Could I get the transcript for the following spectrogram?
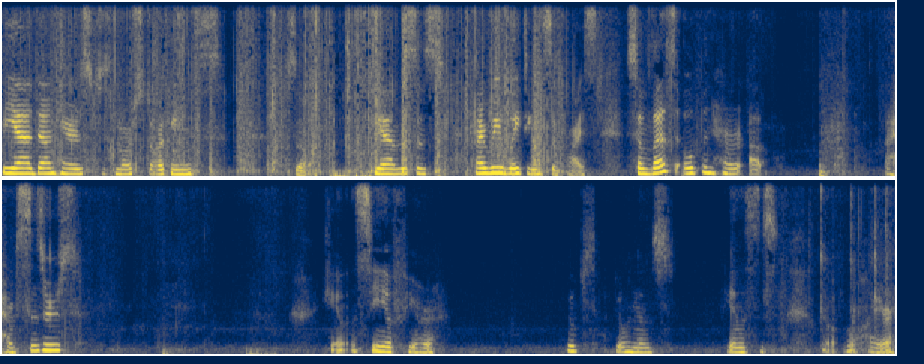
But yeah, down here is just more stockings. So, yeah, this is my re-weighting surprise. So let's open her up. I have scissors. Okay, let's see if you're... Oops, I don't know. Okay, this is a little higher.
